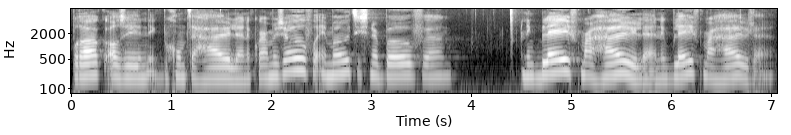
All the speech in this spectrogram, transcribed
brak als in, ik begon te huilen. En er kwamen zoveel emoties naar boven. En ik bleef maar huilen en ik bleef maar huilen.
